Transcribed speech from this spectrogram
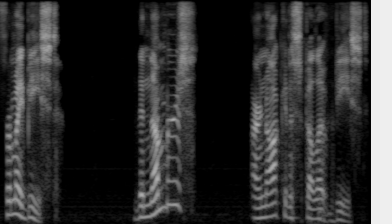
for my beast, the numbers are not going to spell out mm-hmm. beast,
